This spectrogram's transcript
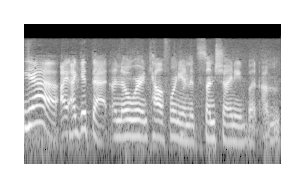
yeah, I, I get that. I know we're in California and it's sunshiny, but I'm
